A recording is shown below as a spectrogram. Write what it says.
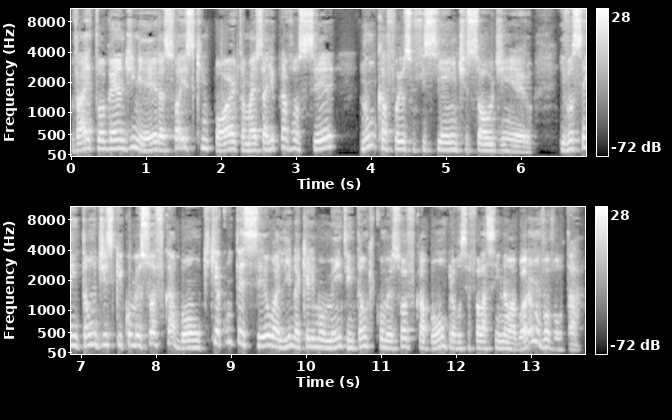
vai, tô ganhando dinheiro, é só isso que importa, mas ali para você nunca foi o suficiente só o dinheiro. E você então disse que começou a ficar bom. O que, que aconteceu ali naquele momento então que começou a ficar bom para você falar assim, não, agora eu não vou voltar?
